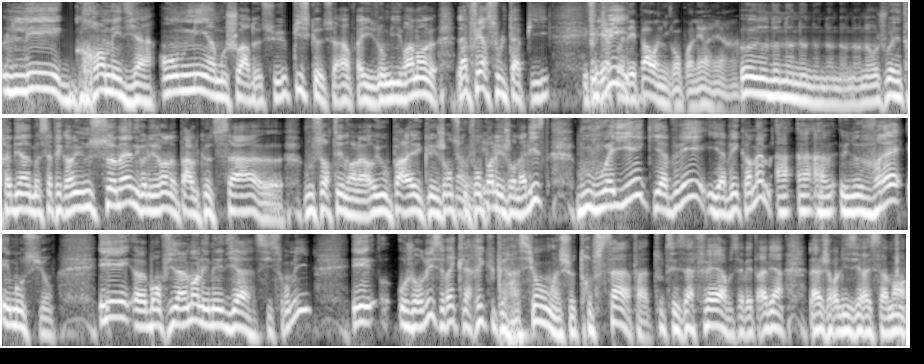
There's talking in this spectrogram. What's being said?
les grands médias ont mis un mouchoir dessus, puisque ça, enfin, ils ont mis vraiment l'affaire sous le tapis. Il faut dire qu'au départ, on n'y comprenait rien. Euh, non, non, non, non, non, non, non, non, je voyais très bien. Ça fait quand même une semaine que les gens ne parlent que de ça. Euh, vous sortez dans la rue, vous parlez avec les gens, ce que font pas les journalistes. Vous voyez qu'il y avait, il y avait quand même un, un, une vraie émotion. Et euh, bon, finalement, les médias s'y sont mis. Et aujourd'hui, c'est vrai que la récupération, moi, je trouve ça, enfin, toutes ces affaires, vous savez très bien. Là, je relisais récemment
